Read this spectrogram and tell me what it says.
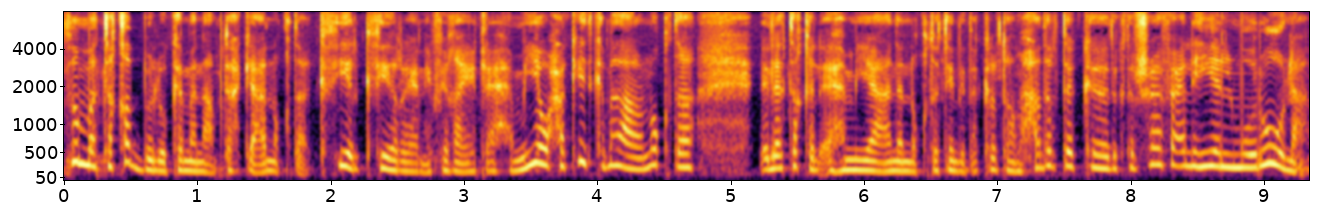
ثم تقبله كمان عم تحكي عن نقطة كثير كثير يعني في غاية الأهمية وحكيت كمان على نقطة لا تقل أهمية عن النقطتين اللي ذكرتهم حضرتك دكتور شافع اللي هي المرونة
